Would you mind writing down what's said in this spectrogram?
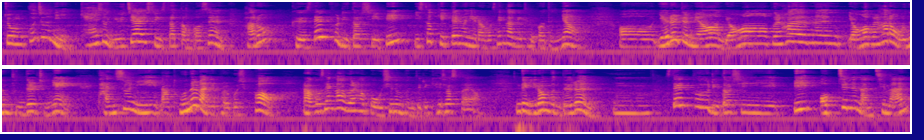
좀 꾸준히 계속 유지할 수 있었던 것은 바로 그 셀프 리더십이 있었기 때문이라고 생각이 들거든요. 어, 예를 들면 영업을 하는 영업을 하러 오는 분들 중에 단순히 나 돈을 많이 벌고 싶어 라고 생각을 하고 오시는 분들이 계셨어요. 근데 이런 분들은 음, 셀프 리더십이 없지는 않지만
